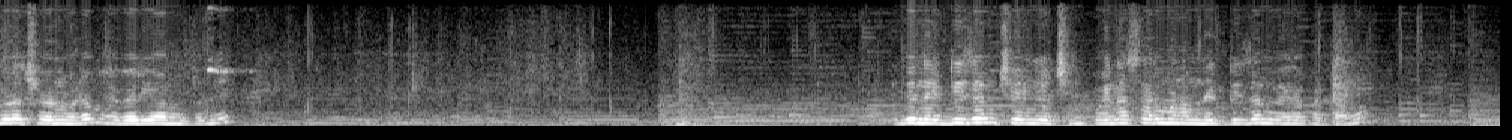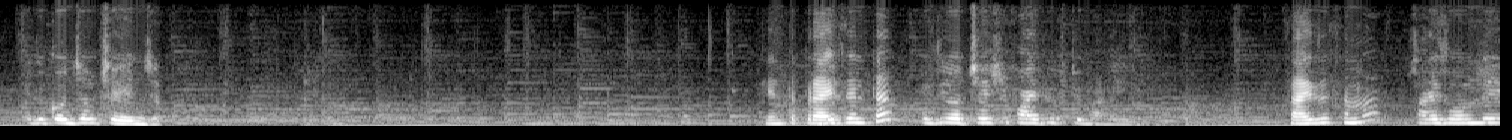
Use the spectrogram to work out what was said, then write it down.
ఇది కూడా చూడండి మేడం హెవీ రియాన్ ఉంటుంది. ఇది నెక్ డిజైన్ చేంజ్ వచ్చింది. పోయినసారి మనం నెక్ డిజైన్ వేరే పెట్టాము. ఇది కొంచెం చేంజ్ ఎంత ప్రైస్ ఎంత? ఇది వచ్చేసి ఫైవ్ ఫిఫ్టీ మేడం ఇది. సైజెస్ అమ్మా? Size only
